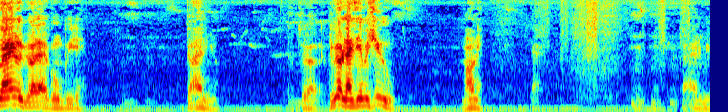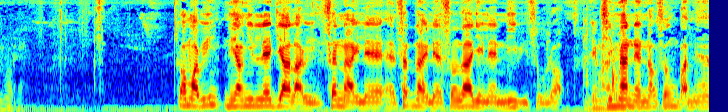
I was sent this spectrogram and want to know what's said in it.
နိုင်လို့ပြောလိုက်အကုန်ပြီးတယ်ဒါအဲ့လိုမျိုးဆိုတော့ဒီပြီးတော့ license မရှိဘူးမောင်းနေဒါအဲ့လိုမျိုးပေါ့လေ ကောင်းပါပြီနေအောင်ကြီးလဲကြာလာပြီ7နိုင်လဲ7နိုင်လဲစွန်းစားခြင်းလဲနီးပြီဆိုတော့ဒီမှာရှင်မနဲ့နောက်ဆုံးဗာမြန်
